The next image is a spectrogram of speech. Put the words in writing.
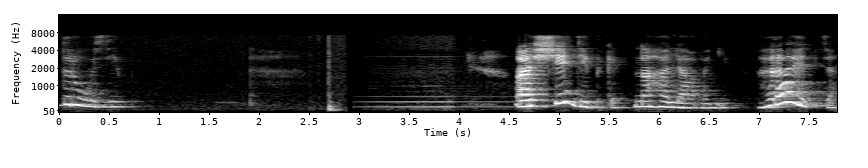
друзів. А ще, дітки, на галявині граються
